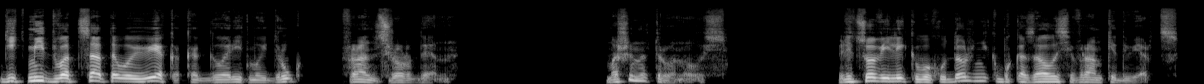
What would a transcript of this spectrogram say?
детьми двадцатого века, как говорит мой друг Франц Жорден. Машина тронулась. Лицо великого художника показалось в рамке дверц.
